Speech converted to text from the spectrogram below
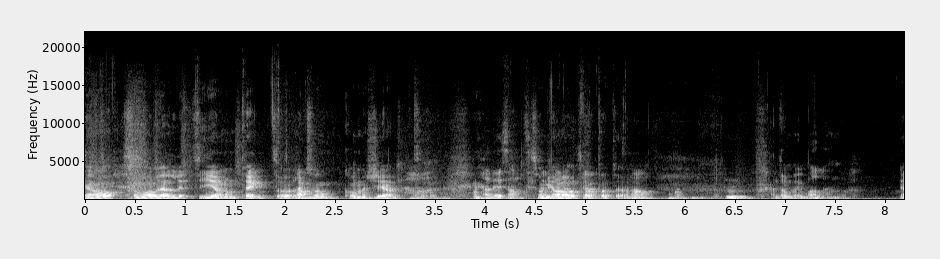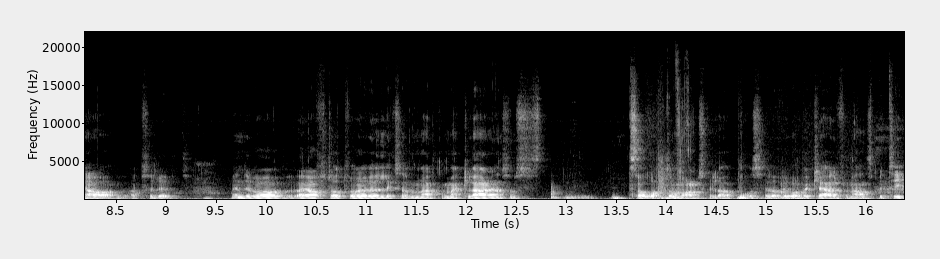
ja, som var väldigt genomtänkt och Ja. liksom kommersiellt. Ja, det är sant. Som jag har uppfattat det. Ja, Mm. de var ju balla ändå. Ja, absolut. Men det var, vad jag har förstått var det väl liksom Malcolm McLaren som sa åt dem vad de skulle ha på sig och det var väl kläder från hans butik.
